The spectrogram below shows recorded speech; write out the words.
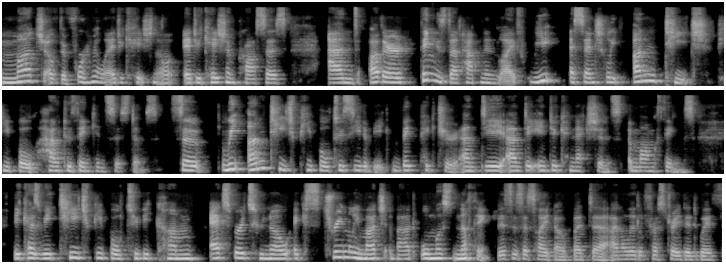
much of the formal educational education process and other things that happen in life, we essentially unteach people how to think in systems. So we unteach people to see the big big picture and the and the interconnections among things because we teach people to become experts who know extremely much about almost nothing. This is a side note, but uh, I'm a little frustrated with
